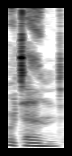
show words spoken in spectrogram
Pretend.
